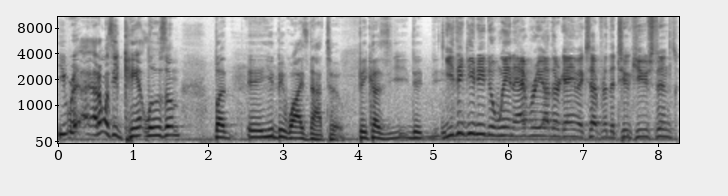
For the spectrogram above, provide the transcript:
You, re- I don't want to say you can't lose them, but uh, you'd be wise not to because you, You think you need to win every other game except for the two Houstons?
